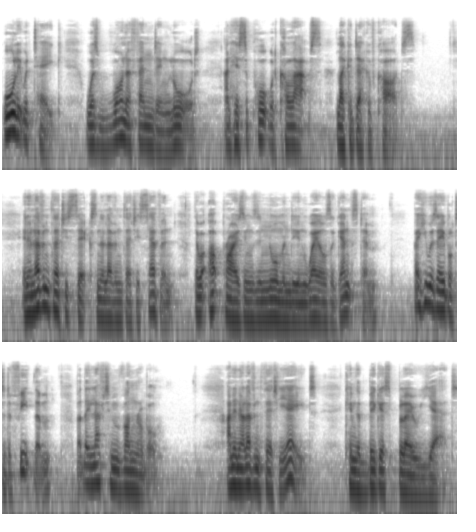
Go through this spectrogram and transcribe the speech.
all it would take was one offending lord, and his support would collapse like a deck of cards. In 1136 and 1137, there were uprisings in Normandy and Wales against him, but he was able to defeat them, but they left him vulnerable. And in 1138 came the biggest blow yet.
